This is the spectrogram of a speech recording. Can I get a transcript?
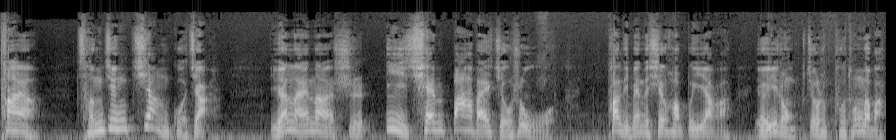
它呀曾经降过价。原来呢是一千八百九十五，它里面的型号不一样啊，有一种就是普通的吧，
